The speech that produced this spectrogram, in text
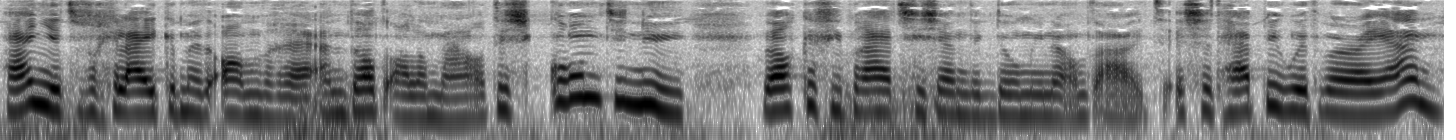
Hè, je te vergelijken met anderen en dat allemaal. Het is continu, welke vibratie zend ik dominant uit? Is het happy with where I am?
